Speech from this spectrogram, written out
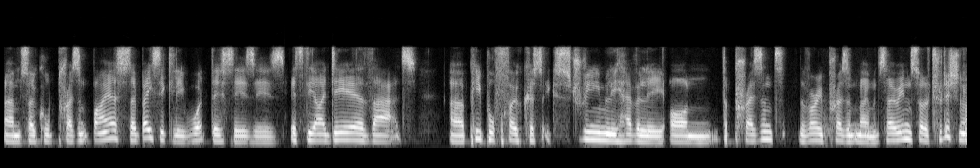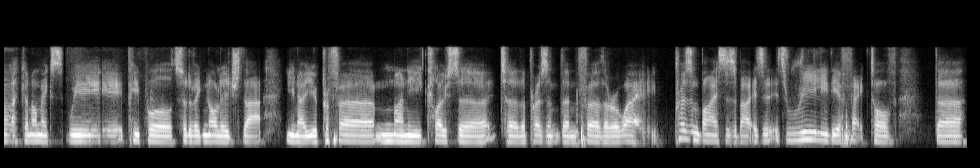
um, so-called present bias. So basically, what this is is it's the idea that uh, people focus extremely heavily on the present, the very present moment. So in sort of traditional economics, we people sort of acknowledge that you know you prefer money closer to the present than further away. Present bias is about is it's really the effect of the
